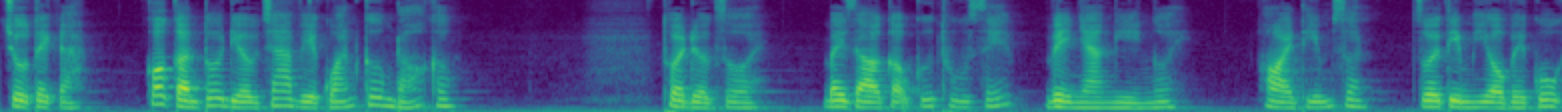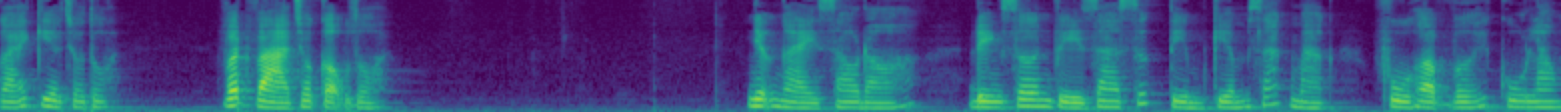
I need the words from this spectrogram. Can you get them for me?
Chủ tịch à, có cần tôi điều tra về quán cơm đó không? Thôi được rồi, bây giờ cậu cứ thu xếp về nhà nghỉ ngơi. Hỏi thím Xuân, rồi tìm hiểu về cô gái kia cho tôi. Vất vả cho cậu rồi. Những ngày sau đó, Đình Sơn vì ra sức tìm kiếm giác mạc phù hợp với cu Long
